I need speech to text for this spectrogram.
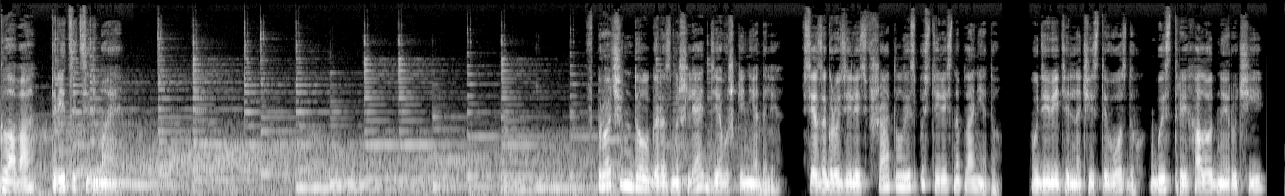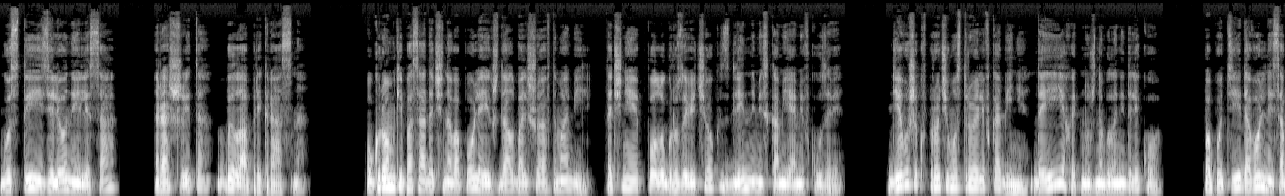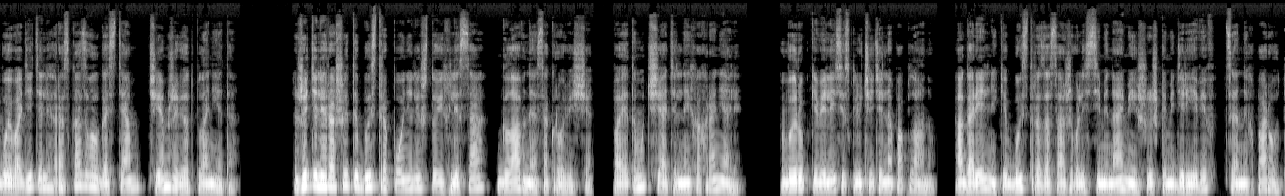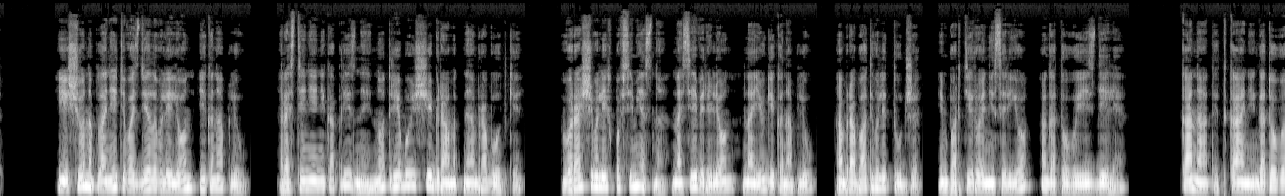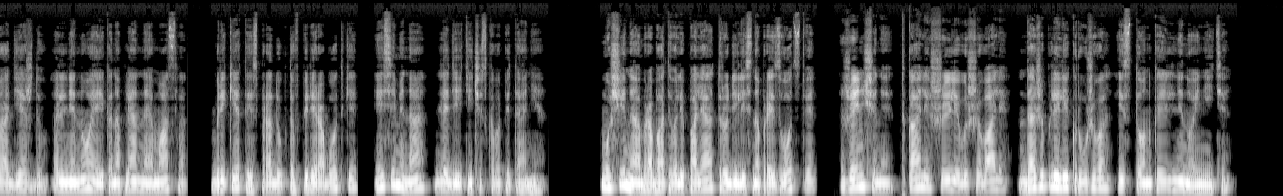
Глава 37. Впрочем, долго размышлять девушке не дали. Все загрузились в шаттл и спустились на планету. Удивительно чистый воздух, быстрые холодные ручьи, густые зеленые леса. Рашита была прекрасна. У кромки посадочного поля их ждал большой автомобиль, точнее полугрузовичок с длинными скамьями в кузове. Девушек, впрочем, устроили в кабине, да и ехать нужно было недалеко. По пути довольный собой водитель рассказывал гостям, чем живет планета. Жители Рашиты быстро поняли, что их леса – главное сокровище, поэтому тщательно их охраняли. Вырубки велись исключительно по плану, а горельники быстро засаживались семенами и шишками деревьев ценных пород. Еще на планете возделывали лен и коноплю. Растения не капризные, но требующие грамотной обработки. Выращивали их повсеместно, на севере лен, на юге коноплю, обрабатывали тут же, импортируя не сырье, а готовые изделия. Канаты, ткани, готовую одежду, льняное и конопляное масло, брикеты из продуктов переработки и семена для диетического питания. Мужчины обрабатывали поля, трудились на производстве, женщины ткали, шили, вышивали, даже плели кружево из тонкой льняной нити.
